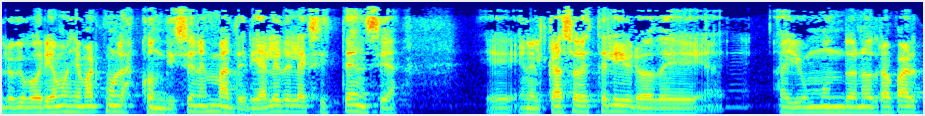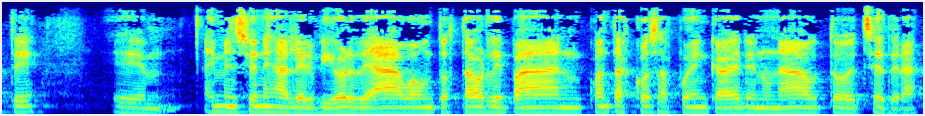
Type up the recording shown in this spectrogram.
lo que podríamos llamar como las condiciones materiales de la existencia. Eh, en el caso de este libro de Hay un mundo en otra parte, em, hay menciones al hervidor de agua, un tostador de pan, cuántas cosas pueden caber en un auto, etcétera.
